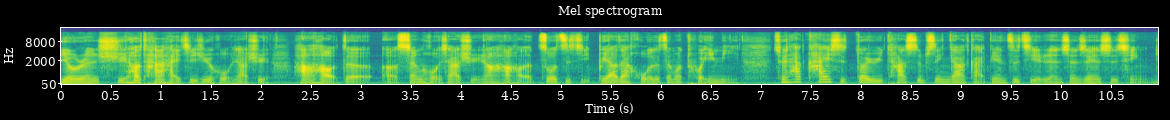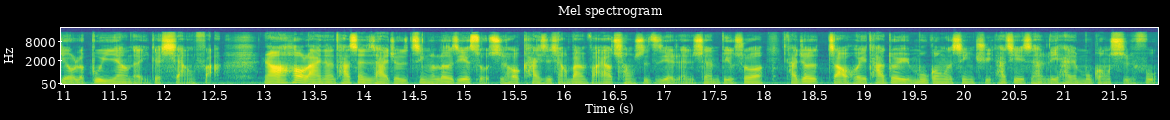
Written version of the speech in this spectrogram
有人需要他还继续活下去，好好的呃生活下去，然后好好的做自己，不要再活得这么颓靡。所以他开始对于他是不是应该改变自己人生这件事情，有了不一样的一个想法。然后后来呢，他甚至还就是进了乐戒所之后，开始想办法要重拾自己的人生。比如说，他就找回他对于木工的兴趣，他其实是很厉害的木工师傅，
